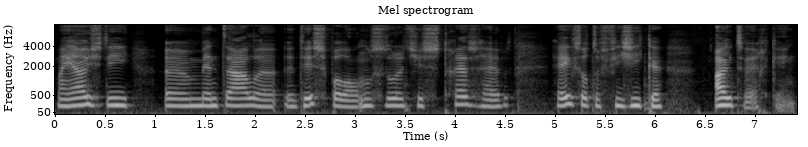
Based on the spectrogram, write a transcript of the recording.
Maar juist die uh, mentale disbalans, doordat je stress hebt, heeft dat een fysieke uitwerking.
